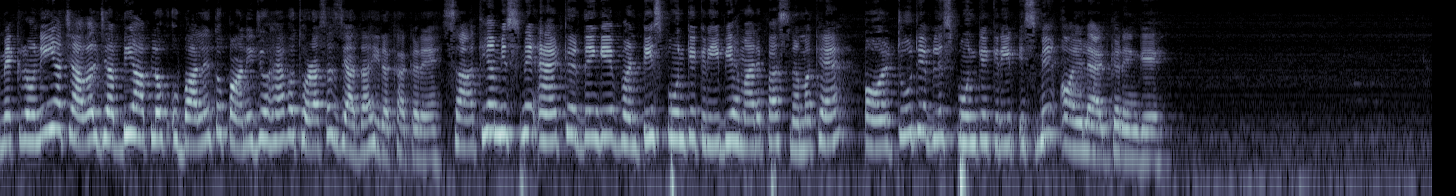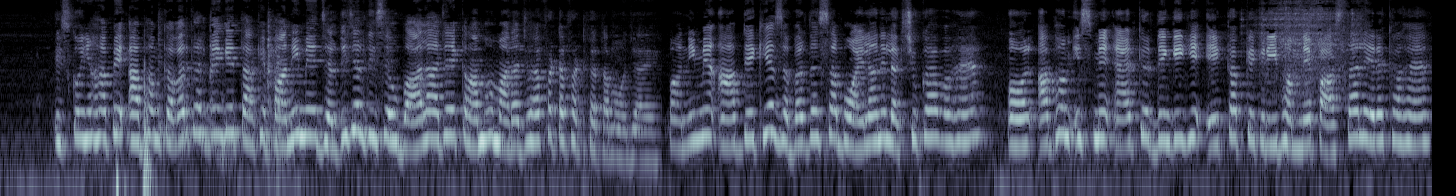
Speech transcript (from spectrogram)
मैक्रोनी या चावल जब भी आप लोग उबालें तो पानी जो है वो थोड़ा सा ज़्यादा ही रखा करें। साथ ही हम इसमें ऐड कर देंगे वन टी स्पून के करीब, ये हमारे पास नमक है। और टू टेबल स्पून के करीब इसमें ऑयल ऐड करेंगे। इसको यहाँ पे अब हम कवर कर देंगे ताकि पानी में जल्दी जल्दी से उबाल आ जाए, काम हमारा जो है फटाफट खत्म हो जाए। पानी में आप देखिए, ज़बरदस्त सा बॉयल आने लग चुका हुआ है और अब हम इसमें ऐड कर देंगे, ये एक कप के करीब हमने पास्ता ले रखा है।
